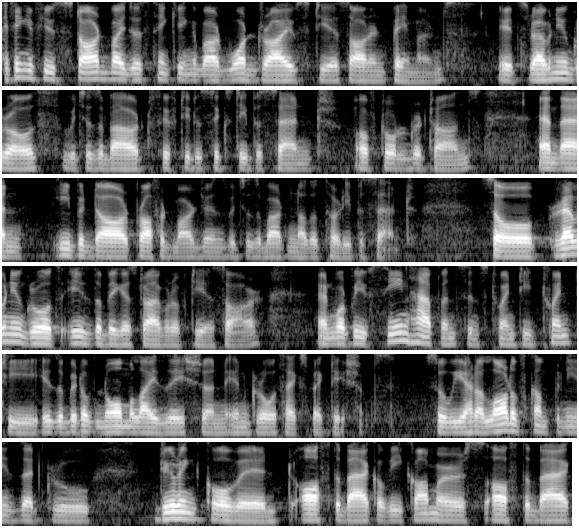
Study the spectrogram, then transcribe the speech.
I think if you start by just thinking about what drives TSR in payments, it's revenue growth, which is about 50 to 60% of total returns, and then EBITDA or profit margins, which is about another 30%. So revenue growth is the biggest driver of TSR. And what we've seen happen since 2020 is a bit of normalization in growth expectations. So we had a lot of companies that grew during COVID, off the back of e-commerce, off the back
